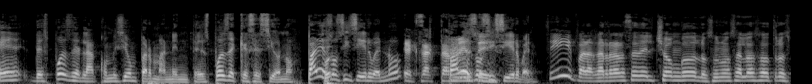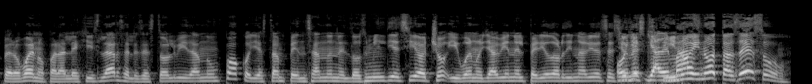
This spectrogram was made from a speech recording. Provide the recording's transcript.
eh, después de la comisión permanente, después de que sesionó. Para eso sí sirven, ¿no? Exactamente. Para eso sí sirven. Sí, para agarrarse del chongo los unos a los otros, pero bueno, para legislar se les está olvidando un poco, ya están pensando en el 2018 y bueno, ya viene el periodo ordinario de sesiones Oye, y además- no hay notas de eso.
